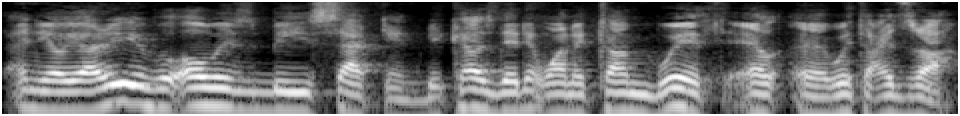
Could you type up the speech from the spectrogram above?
and Yoyariv will always be second because they didn't want to come with uh, with Ezra.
